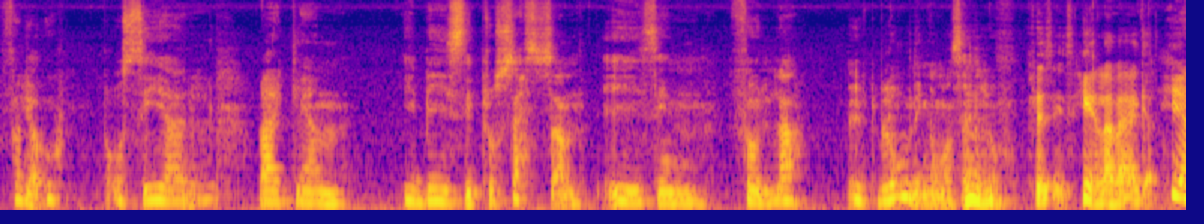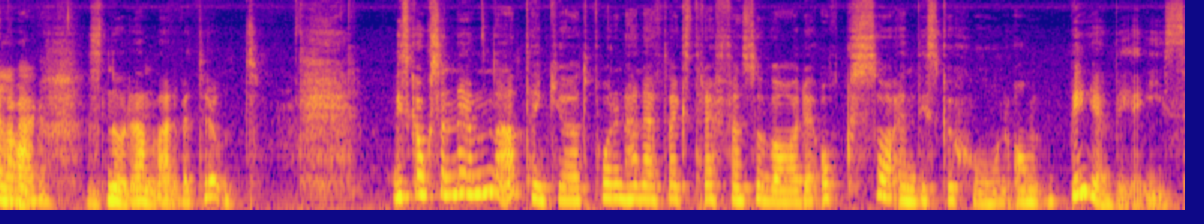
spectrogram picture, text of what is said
följa upp och ser verkligen i BICI-processen i sin fulla utblomning om man säger så. Mm, precis, hela vägen. Hela Ja, vägen. Snurran varvet runt. Vi ska också nämna, tänker jag, att på den här nätverksträffen så var det också en diskussion om BBIC.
